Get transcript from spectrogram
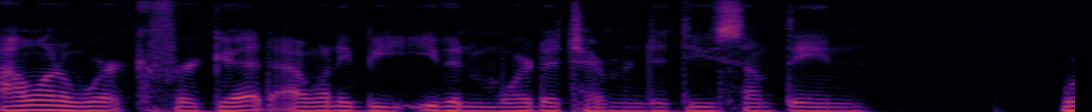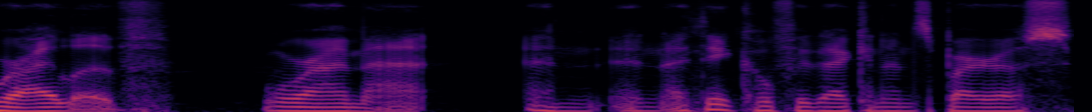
I want to work for good. I want to be even more determined to do something where I live, where I'm at. And, and I think hopefully that can inspire us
